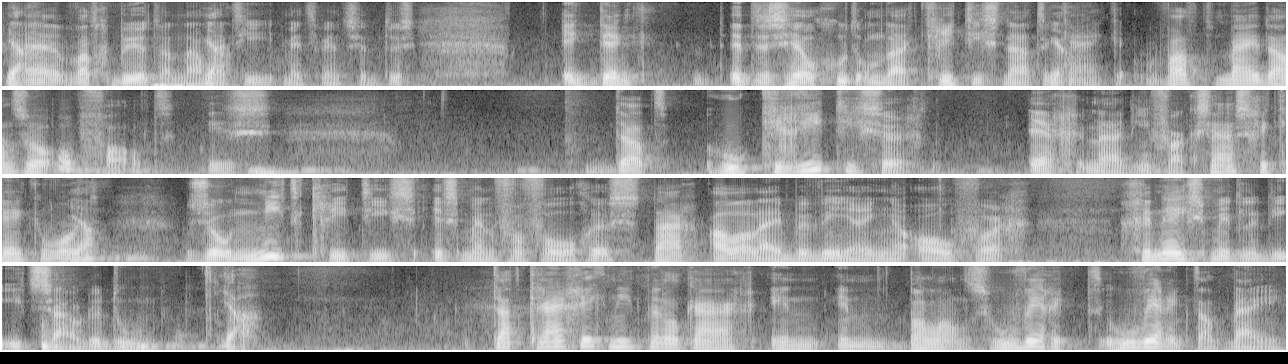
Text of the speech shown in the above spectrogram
ja. wat gebeurt er nou met, die, met die mensen. Dus ik denk, het is heel goed om daar kritisch naar te kijken. Wat mij dan zo opvalt, is dat hoe kritischer er naar die vaccins gekeken wordt, zo niet kritisch is men vervolgens naar allerlei beweringen over geneesmiddelen die iets zouden doen. Ja. Dat krijg ik niet met elkaar in, in balans. Hoe werkt, hoe werkt dat bij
